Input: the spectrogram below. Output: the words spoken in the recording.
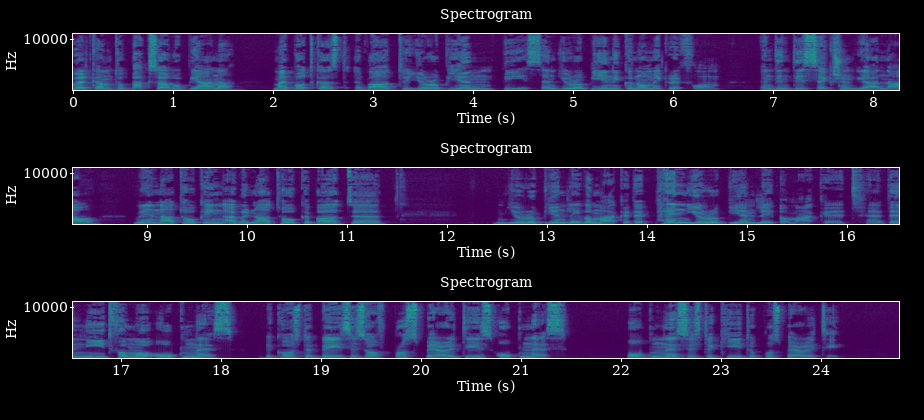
Welcome to Pax Europiana, my podcast about European peace and European economic reform. And in this section we are now, we are now talking, I will now talk about uh, European labor market, a pan-European labor market, uh, the need for more openness, because the basis of prosperity is openness. Openness is the key to prosperity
